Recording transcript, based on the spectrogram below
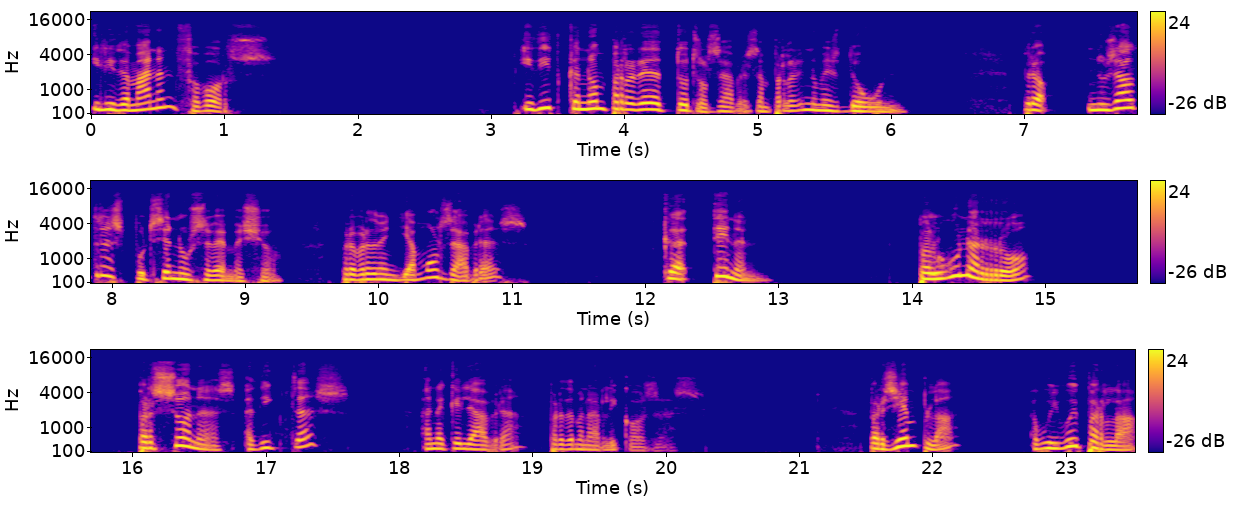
i li demanen favors he dit que no en parlaré de tots els arbres, en parlaré només d'un. Però nosaltres potser no ho sabem, això. Però, verdament, hi ha molts arbres que tenen, per alguna raó, persones addictes en aquell arbre per demanar-li coses. Per exemple, avui vull parlar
